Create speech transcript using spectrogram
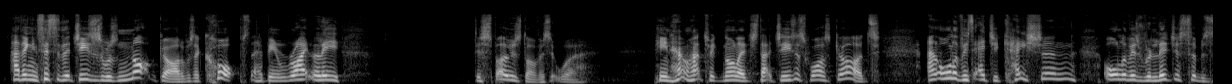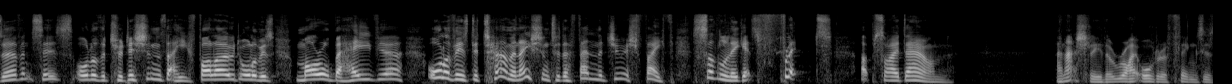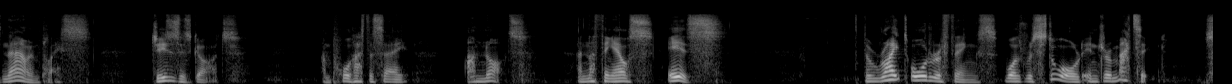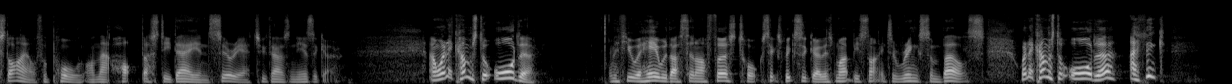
Having insisted that Jesus was not God, was a corpse that had been rightly disposed of, as it were, he now had to acknowledge that Jesus was God. And all of his education, all of his religious observances, all of the traditions that he followed, all of his moral behavior, all of his determination to defend the Jewish faith suddenly gets flipped upside down. And actually, the right order of things is now in place. Jesus is God. And Paul has to say, I'm not. And nothing else is. The right order of things was restored in dramatic style for Paul on that hot, dusty day in Syria 2,000 years ago. And when it comes to order, if you were here with us in our first talk six weeks ago, this might be starting to ring some bells. When it comes to order, I think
